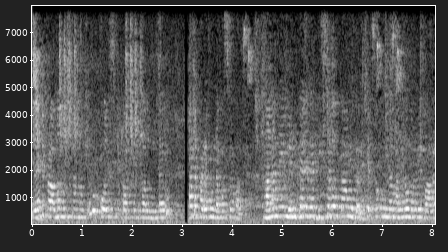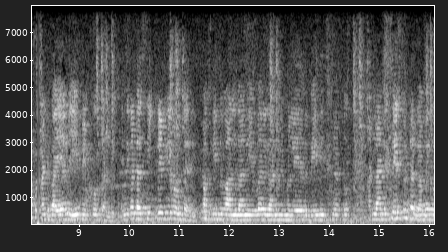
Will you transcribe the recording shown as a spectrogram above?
ఎలాంటి ప్రాబ్లం వచ్చినామంటే పోలీస్ డిపార్ట్మెంట్ వాళ్ళు ఉంటారు. పాట పడకుండా ఫస్ట్ ఆఫ్ ఆల్ మనల్ని మెంటల్గా డిస్టర్బ్ అవుతా ఉంటాం చెప్పకుండా మనలో మనమే బాధపడ అలాంటి భయాలు ఏం పెట్టుకోకండి. ఎందుకంటే అది సీక్రెట్ గానే ఉంటది. పక్కింటి వాళ్ళు కానీ ఎవరు కానీ మిమ్మల్ని ఏదైనా వేధించినట్టు అట్లాంటివి చేస్తుంటారు కదా. మీరు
